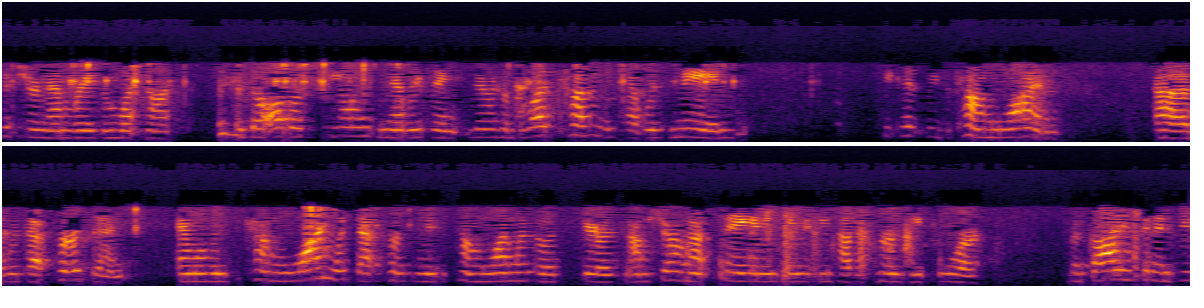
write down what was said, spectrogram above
picture memories and whatnot. The, all those feelings and everything, there was a blood covenant that was made because we become one uh, with that person. And when we become one with that person, we become one with those spirits. And I'm sure I'm not saying anything that you haven't heard before. But God is going to do,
